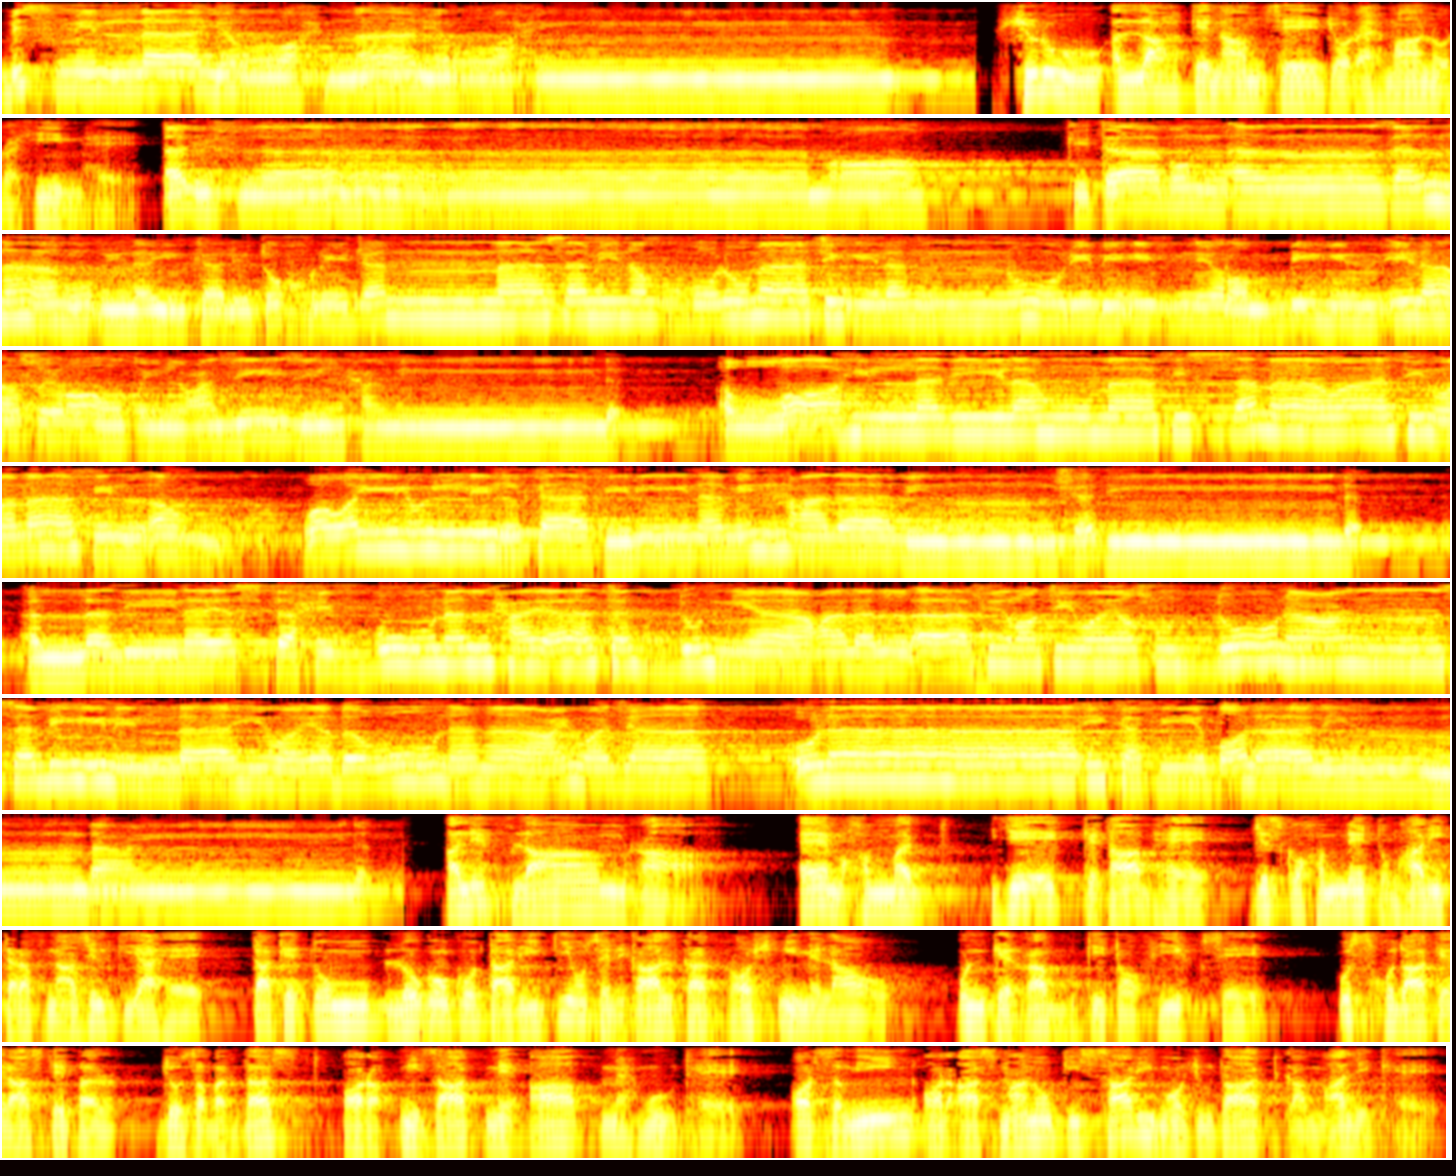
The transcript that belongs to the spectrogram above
بسم اللہ الرحمن الرحیم۔ شروع اللہ کے نام سے جو رحمان و رحیم ہے۔ الف لام۔ كتاب أنزلناه إليك لتخرج الناس من الظلمات إلى النور بإذن ربهم إلى صراط العزيز الحميد الله الذي له ما في السماوات وما في الأرض وويل للكافرين من عذاب شديد الذين يستحبون الحياة الدنيا على الآخرة ويصدون عن سبيل الله ويبغونها عوجا. أولئك في ضلال بعيد. الف لام را. اے محمد، یہ ایک کتاب ہے جس کو ہم نے تمہاری طرف نازل کیا ہے۔ تاکہ تم لوگوں کو تاریکیوں سے نکال کر روشنی میں لاؤ، ان کے رب کی توفیق سے۔ اس خدا کے راستے پر جو زبردست اور اپنی ذات میں آپ محمود ہے اور زمین اور آسمانوں کی ساری موجودات کا مالک ہے۔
